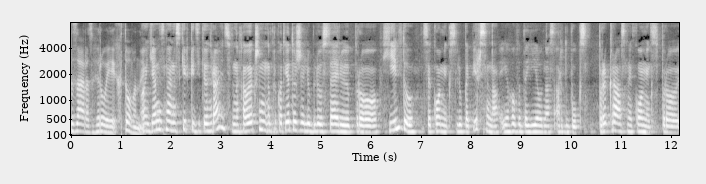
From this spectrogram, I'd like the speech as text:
зараз герої. Хто вони? Я не знаю наскільки діти граються в них, але якщо, наприклад, я дуже люблю серію про Хільду, це комікс Люка Пірсона. Його видає у нас Артбукс. Прекрасний комікс про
